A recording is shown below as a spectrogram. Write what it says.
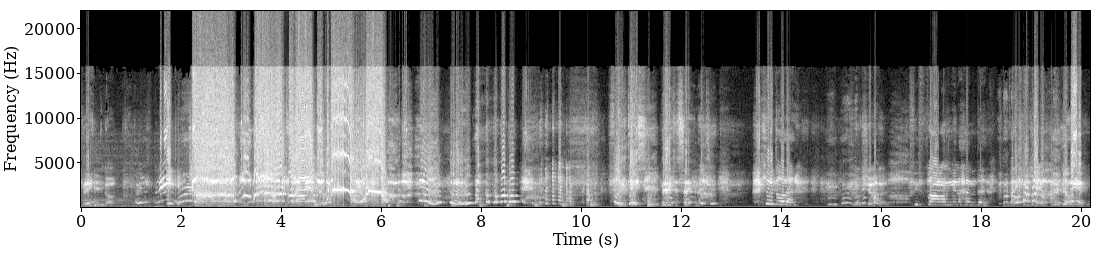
Spring då! Nej, inte säkert. Kan du ta där? Jag kör. Fy fan, mina händer. Verkligen. Jag, Okej, jag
